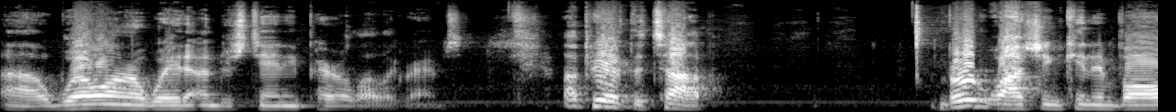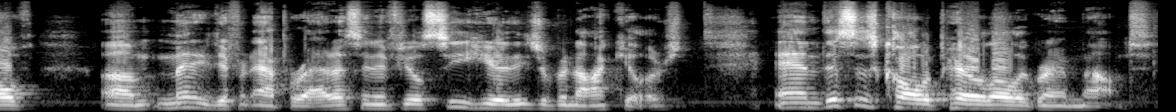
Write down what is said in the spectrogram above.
uh, well on our way to understanding parallelograms. Up here at the top, bird watching can involve um, many different apparatus and if you'll see here these are binoculars and this is called a parallelogram mount.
